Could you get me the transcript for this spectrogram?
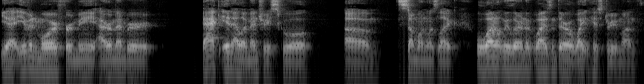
Yeah, even more for me. I remember back in elementary school, um, someone was like, "Well, why don't we learn? Why isn't there a White History Month?"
